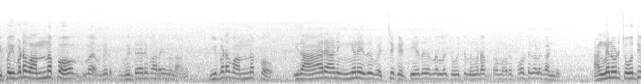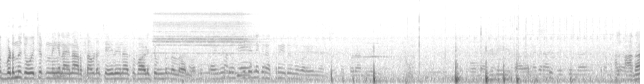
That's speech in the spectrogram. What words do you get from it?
ഇപ്പോൾ ഇവിടെ വന്നപ്പോൾ വീട്ടുകാർ പറയുന്നതാണ് ഇവിടെ വന്നപ്പോൾ ഇതാരാണ് ഇങ്ങനെ ഇത് വെച്ച് കെട്ടിയത് എന്നുള്ളത് ചോദിച്ച് നിങ്ങളുടെ റിപ്പോർട്ടുകൾ കണ്ടു. അങ്ങനെ ഒരു ചോദ്യം ഇവിടുന്ന് ചോദിച്ചിട്ടുണ്ടെങ്കിൽ അതിനർത്ഥം അവിടെ ചെയ്തതിനകത്ത് പാളിച്ചുണ്ടെന്നുള്ളതല്ല പ്രൈവറ്റ് ഹോസ്പിറ്റലിലേക്ക് റെഫർ ചെയ്തു എന്ന് പറയുന്നുണ്ട് മുപ്പതാം തീയതി അപ്പം അതിൽ ഈ സാധാരണക്കാരെ ആശ്രയിക്കുന്ന അല്ല, അതാ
